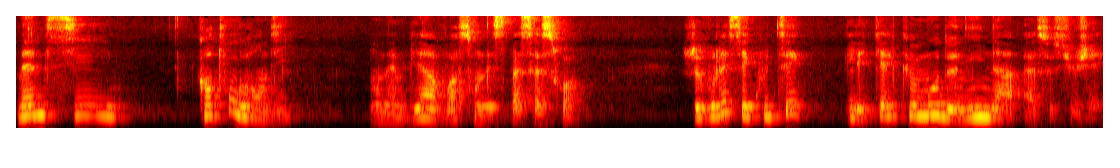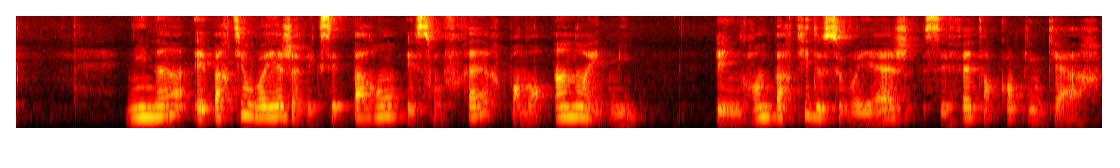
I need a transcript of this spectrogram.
Même si quand on grandit, on aime bien avoir son espace à soi. Je vous laisse écouter les quelques mots de Nina à ce sujet. Nina est partie en voyage avec ses parents et son frère pendant un an et demi, et une grande partie de ce voyage s'est faite en camping-car.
